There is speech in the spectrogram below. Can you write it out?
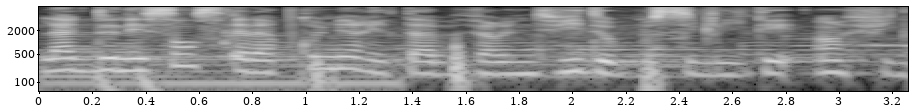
l'acte de naissance est la première étape vers une vie de possibilités infinies.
